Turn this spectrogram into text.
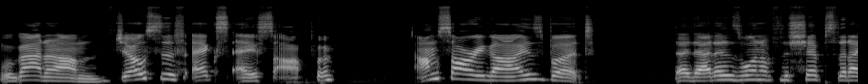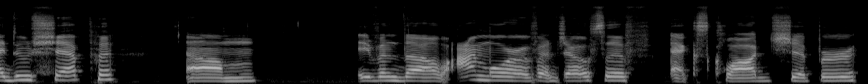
we got, um, Joseph X Aesop. I'm sorry, guys, but that, that is one of the ships that I do ship. Um, even though I'm more of a Joseph X Claude shipper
